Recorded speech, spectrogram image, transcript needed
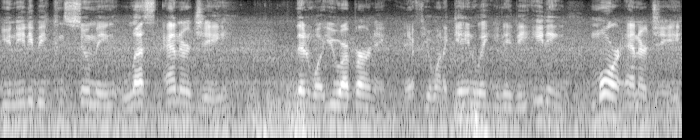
you need to be consuming less energy than what you are burning. If you want to gain weight, you need to be eating more energy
